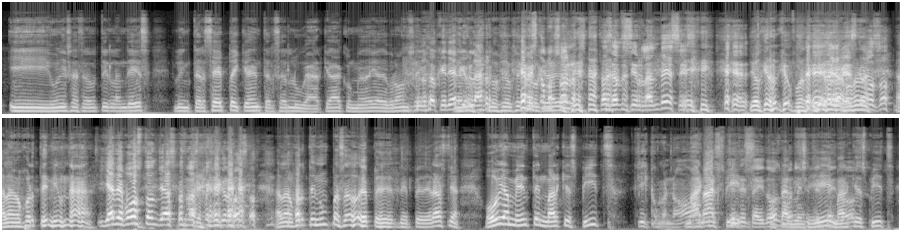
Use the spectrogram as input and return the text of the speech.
y un sacerdote irlandés lo intercepta y queda en tercer lugar, queda con medalla de bronce. Lo quería violar. lo- ves cómo son los sacerdotes irlandeses. Yo creo que por ahí a lo, mejor, cómo son. a lo mejor tenía una Y ya de Boston ya son más peligrosos. a lo mejor tenía un pasado de, pe- de pederastia. Obviamente en Marques Spitz. Sí, como no. Mark Mark Spitz, 72, Moni totalmente. Sí, 72. Marques Spitz.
